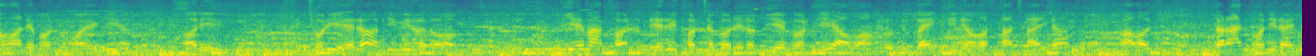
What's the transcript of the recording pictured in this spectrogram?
आमाले भन्नुभयो कि अनि छोरी हेर तिमीरो त बिहेमा खर्च धेरै खर्च गरेर बिहे गरिदिए अब हाम्रो बाइक दिने अवस्था छैन। अब दराज भनिरहेछ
